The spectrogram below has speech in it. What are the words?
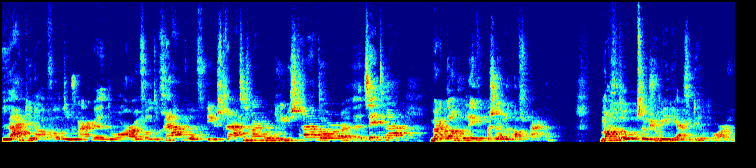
Laat je nou foto's maken door een fotograaf of illustraties maken door een illustrator, etc. Maak dan gewoon even persoonlijke afspraken. mag het ook op social media gedeeld worden.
